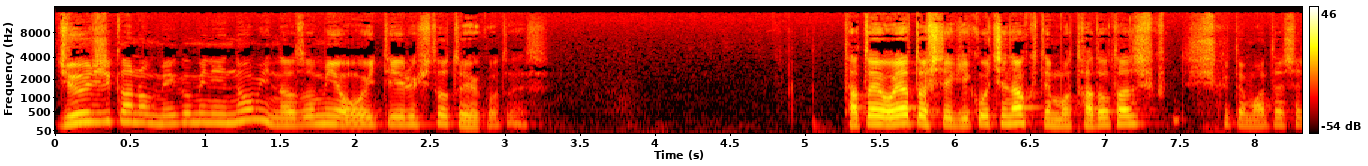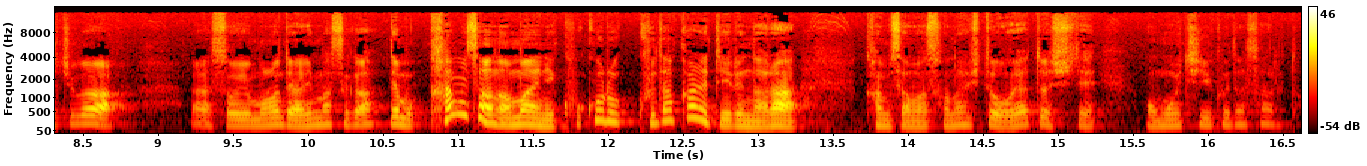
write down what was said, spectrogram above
十字架の恵みにのみ望みを置いている人ということです。たとえ親としてぎこちなくてもたどたどしくても私たちはそういうものでありますがでも神様の前に心砕かれているなら神様はその人を親としてお持ちくださると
